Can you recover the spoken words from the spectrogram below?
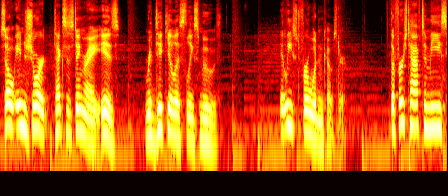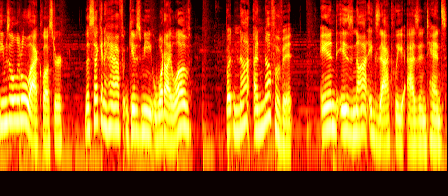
So, in short, Texas Stingray is ridiculously smooth, at least for a wooden coaster. The first half to me seems a little lackluster. The second half gives me what I love, but not enough of it and is not exactly as intense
